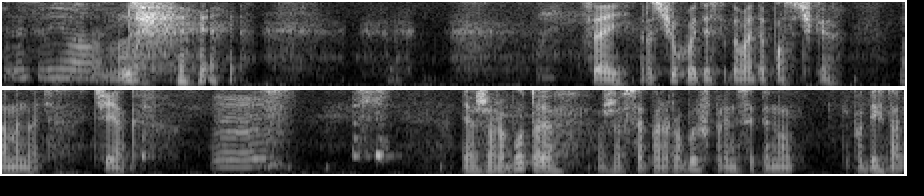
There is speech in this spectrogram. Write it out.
Я не сумнівалася. Цей, розчухуйтесь, то давайте пасочки наминать. Чи як? Я вже працюю, вже все переробив, в принципі, ну, побіг далі.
